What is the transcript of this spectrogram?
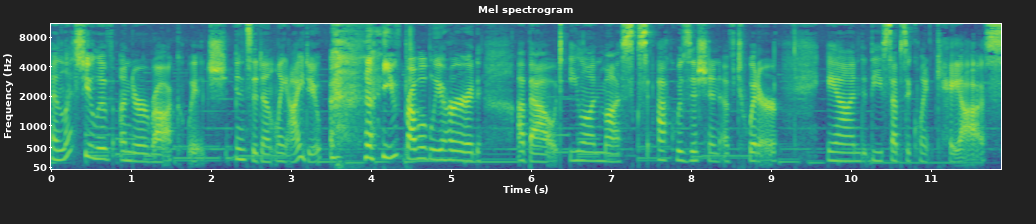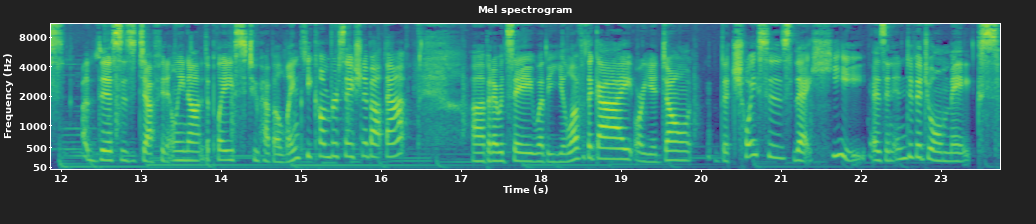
Unless you live under a rock, which incidentally I do, you've probably heard about Elon Musk's acquisition of Twitter and the subsequent chaos. This is definitely not the place to have a lengthy conversation about that. Uh, but I would say whether you love the guy or you don't, the choices that he as an individual makes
